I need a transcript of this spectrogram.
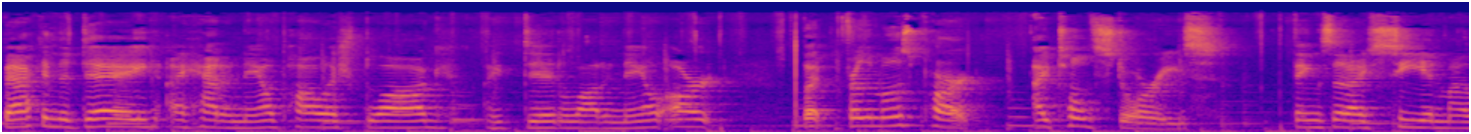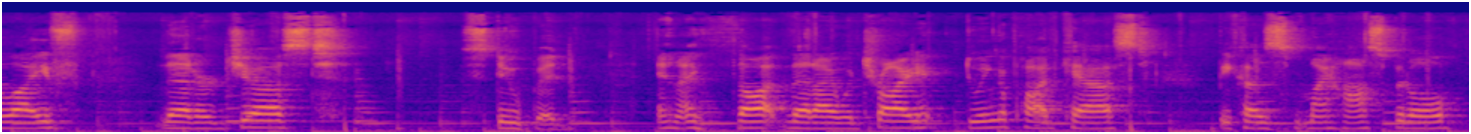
Back in the day, I had a nail polish blog, I did a lot of nail art, but for the most part, I told stories, things that I see in my life that are just stupid and I thought that I would try doing a podcast because my hospital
